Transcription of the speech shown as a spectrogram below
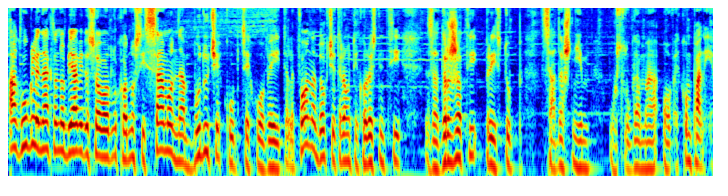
a Google je naknadno objavi da se ova odluka odnosi samo na buduće kupce Huawei telefona, dok će trenutni korisnici zadržati pristup sadašnjim uslugama ove kompanije.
